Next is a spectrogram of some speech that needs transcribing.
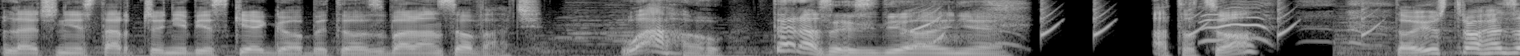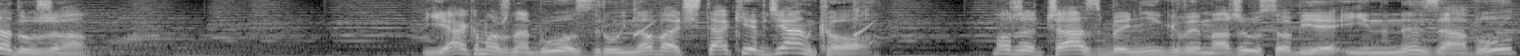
Lecz nie starczy niebieskiego, by to zbalansować. Wow, teraz jest idealnie. A to co? To już trochę za dużo. Jak można było zrujnować takie wdzianko? Może czas, by Nick wymarzył sobie inny zawód?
